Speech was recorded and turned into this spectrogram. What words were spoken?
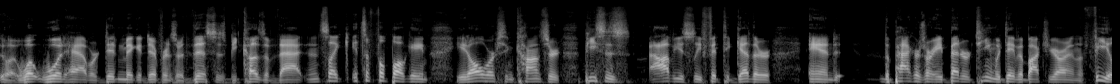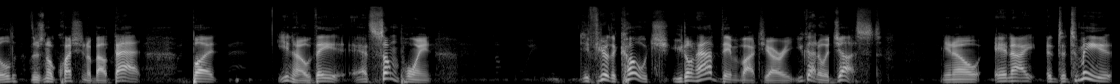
uh, what would have or didn't make a difference or this is because of that. And it's like it's a football game. It all works in concert. Pieces obviously fit together. And the Packers are a better team with David Bakhtiari on the field. There's no question about that. But you know they at some point if you're the coach you don't have David Bakhtiari you got to adjust you know, and I to, me,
